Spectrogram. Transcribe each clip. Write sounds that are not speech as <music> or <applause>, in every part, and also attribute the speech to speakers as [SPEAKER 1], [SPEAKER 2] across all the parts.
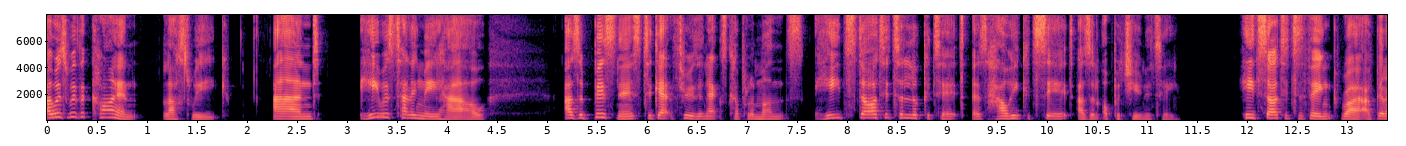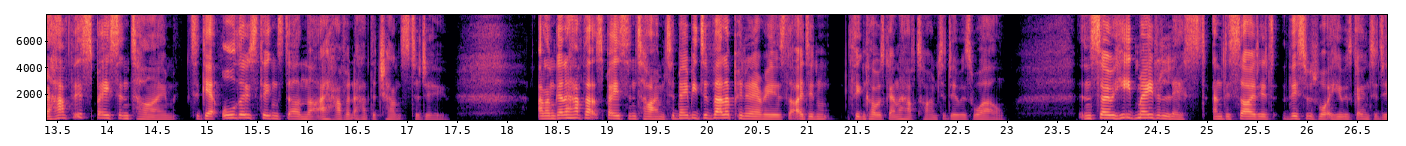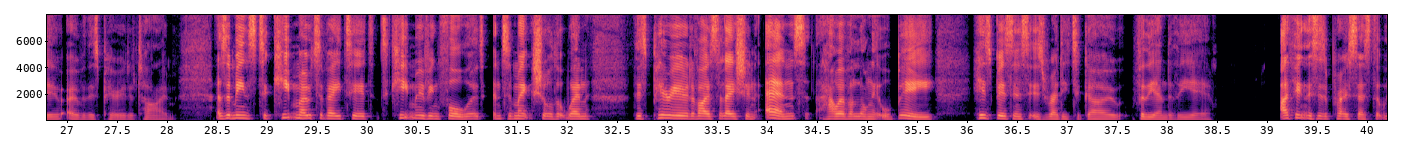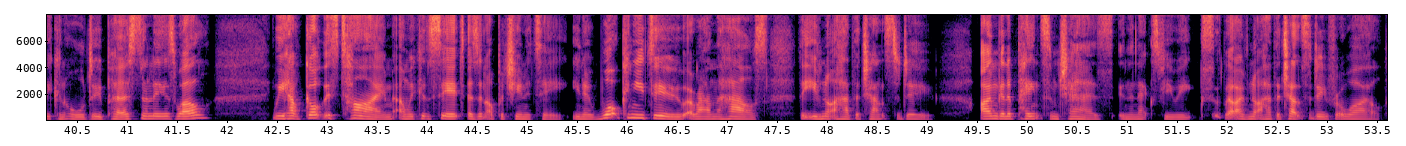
[SPEAKER 1] I was with a client last week and he was telling me how, as a business, to get through the next couple of months, he'd started to look at it as how he could see it as an opportunity. He'd started to think, right, I'm going to have this space and time to get all those things done that I haven't had the chance to do. And I'm going to have that space and time to maybe develop in areas that I didn't think I was going to have time to do as well. And so he'd made a list and decided this was what he was going to do over this period of time as a means to keep motivated, to keep moving forward, and to make sure that when this period of isolation ends, however long it will be, his business is ready to go for the end of the year. I think this is a process that we can all do personally as well. We have got this time and we can see it as an opportunity. You know, what can you do around the house that you've not had the chance to do? I'm going to paint some chairs in the next few weeks that I've not had the chance to do for a while.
